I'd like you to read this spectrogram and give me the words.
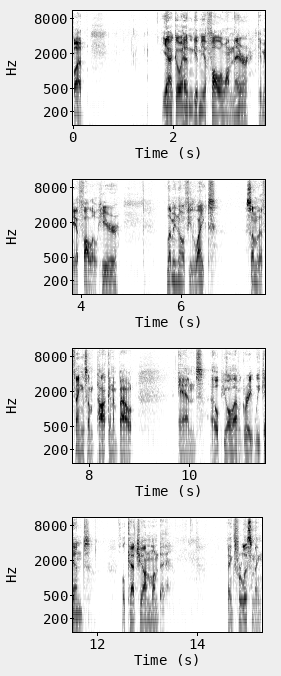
But yeah, go ahead and give me a follow on there. Give me a follow here. Let me know if you liked some of the things I'm talking about. And I hope you all have a great weekend. I'll catch you on Monday. Thanks for listening.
